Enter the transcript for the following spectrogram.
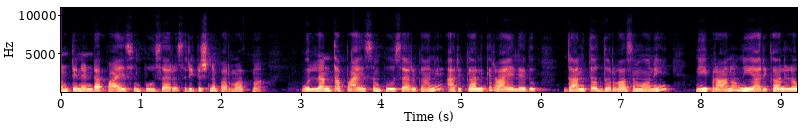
ఒంటి నిండా పాయసం పూశారు శ్రీకృష్ణ పరమాత్మ. ఒళ్ళంతా పాయసం పూశారు కానీ అరికాలికి రాయలేదు. దానితో దుర్వాసమోని నీ ప్రాణం నీ అరికాలిలో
